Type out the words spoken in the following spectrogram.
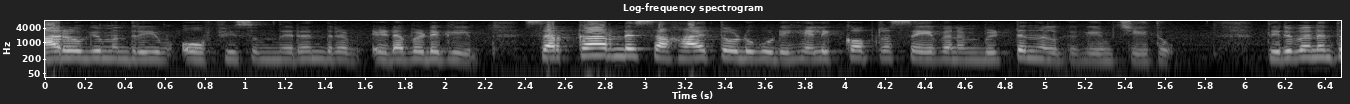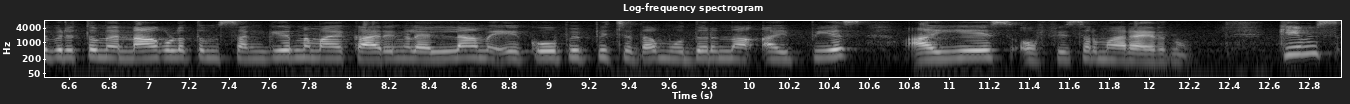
ആരോഗ്യമന്ത്രിയും ഓഫീസും നിരന്തരം ഇടപെടുകയും സർക്കാരിന്റെ സഹായത്തോടുകൂടി ഹെലികോപ്റ്റർ സേവനം വിട്ടു നൽകുകയും ചെയ്തു. തിരുവനന്തപുരത്തും എറണാകുളത്തും സങ്കീർണമായ കാര്യങ്ങളെല്ലാം ഏകോപിപ്പിച്ചത് മുതിർന്ന I P S I A S ഓഫീസർമാരായിരുന്നു. കിംസ്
